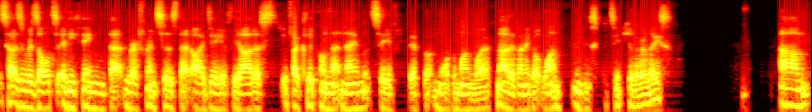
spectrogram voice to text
so as a result, anything that references that ID of the artist, if I click on that name, let's see if they've got more than one work. No, they've only got one in this particular release. Um,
